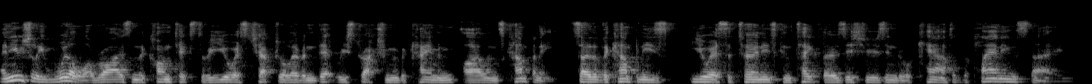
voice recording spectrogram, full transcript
and usually will arise in the context of a US Chapter 11 debt restructuring of a Cayman Islands company, so that the company's US attorneys can take those issues into account at the planning stage.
